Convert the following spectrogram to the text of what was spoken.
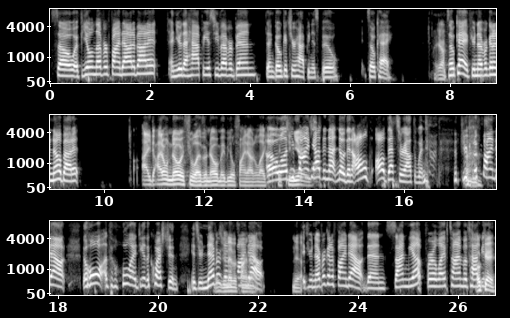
So if you'll never find out about it and you're the happiest you've ever been, then go get your happiness, boo. It's okay. Yeah. It's okay. If you're never going to know about it. I, I don't know if you'll ever know. Maybe you'll find out in like Oh, well, if 15 you find out, then that, no, then all, all bets are out the window. if you're going to find out, the whole, the whole idea of the question is you're never Is you'll going to never find, find out. out. Yeah. If you're never going to find out, then sign me up for a lifetime of happiness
